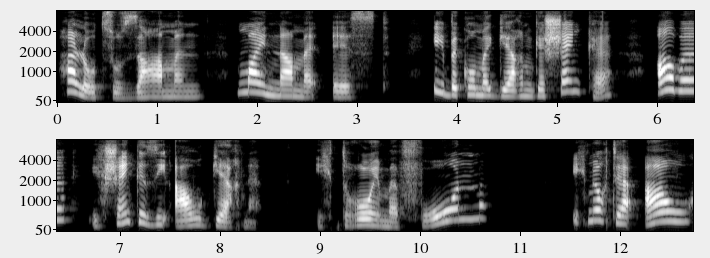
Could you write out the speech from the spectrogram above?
Hallo zusammen, mein Name ist. Ich bekomme gern Geschenke, aber ich schenke sie auch gerne. Ich träume von. Ich möchte auch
